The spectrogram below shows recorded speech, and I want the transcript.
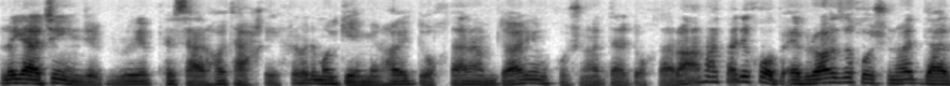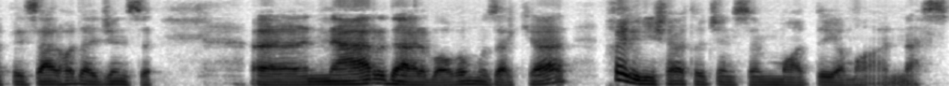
حالا گرچه اینجا روی پسرها تحقیق شده ما گیمرهای دختر هم داریم خشونت در دخترها هم ولی خب ابراز خشونت در پسرها در جنس نر در واقع مذکر خیلی بیشتر تا جنس ماده یا مؤنث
